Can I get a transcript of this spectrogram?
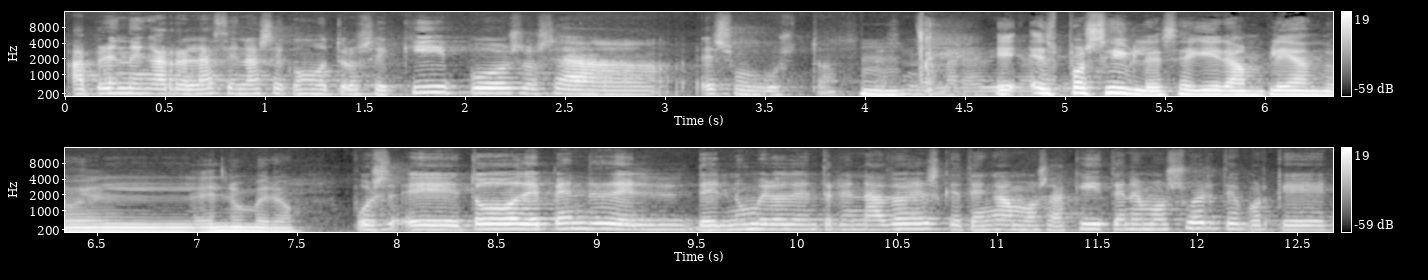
aprenden a relacionarse con otros equipos, o sea, es un gusto, es una maravilla. Eh, ¿Es posible seguir ampliando el, el número? Pues eh, todo depende del, del número de entrenadores que tengamos. Aquí tenemos suerte porque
